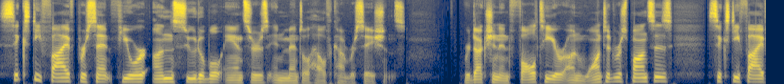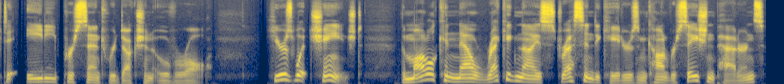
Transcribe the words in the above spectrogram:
65% fewer unsuitable answers in mental health conversations. Reduction in faulty or unwanted responses, 65 to 80% reduction overall. Here's what changed. The model can now recognize stress indicators and conversation patterns,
